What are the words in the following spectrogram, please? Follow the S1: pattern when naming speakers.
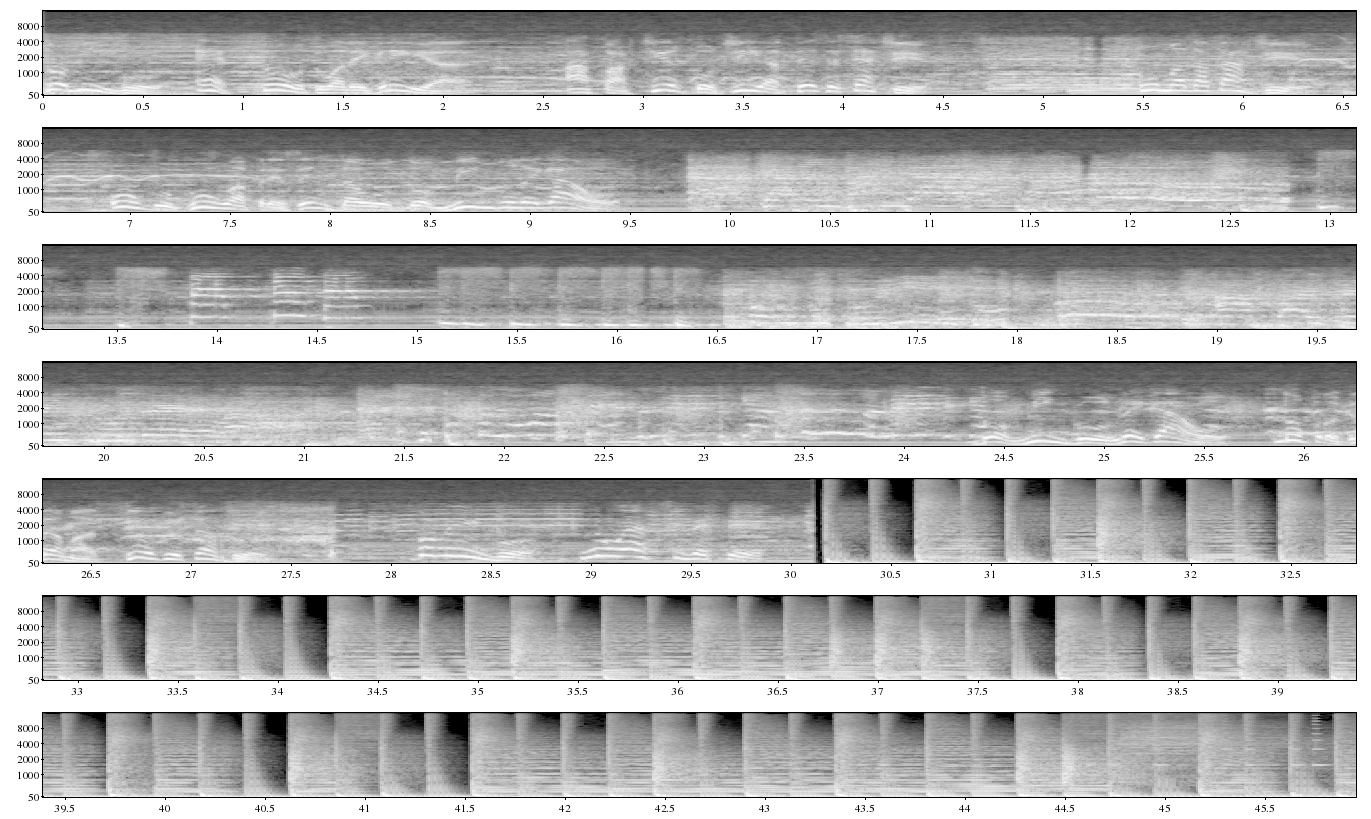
S1: Domingo é todo alegria. A partir do dia 17, uma da tarde, o Gugu apresenta o Domingo Legal.
S2: Construindo a paz dentro dela.
S1: Domingo Legal, no programa Silvio Santos.
S3: Domingo, no SBT.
